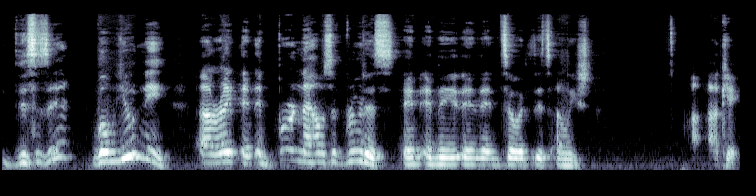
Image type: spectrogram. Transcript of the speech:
this is it. Well, mutiny. All right. And, and burn the house of Brutus. And and, they, and, and so it's, it's unleashed. Uh, Okay.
